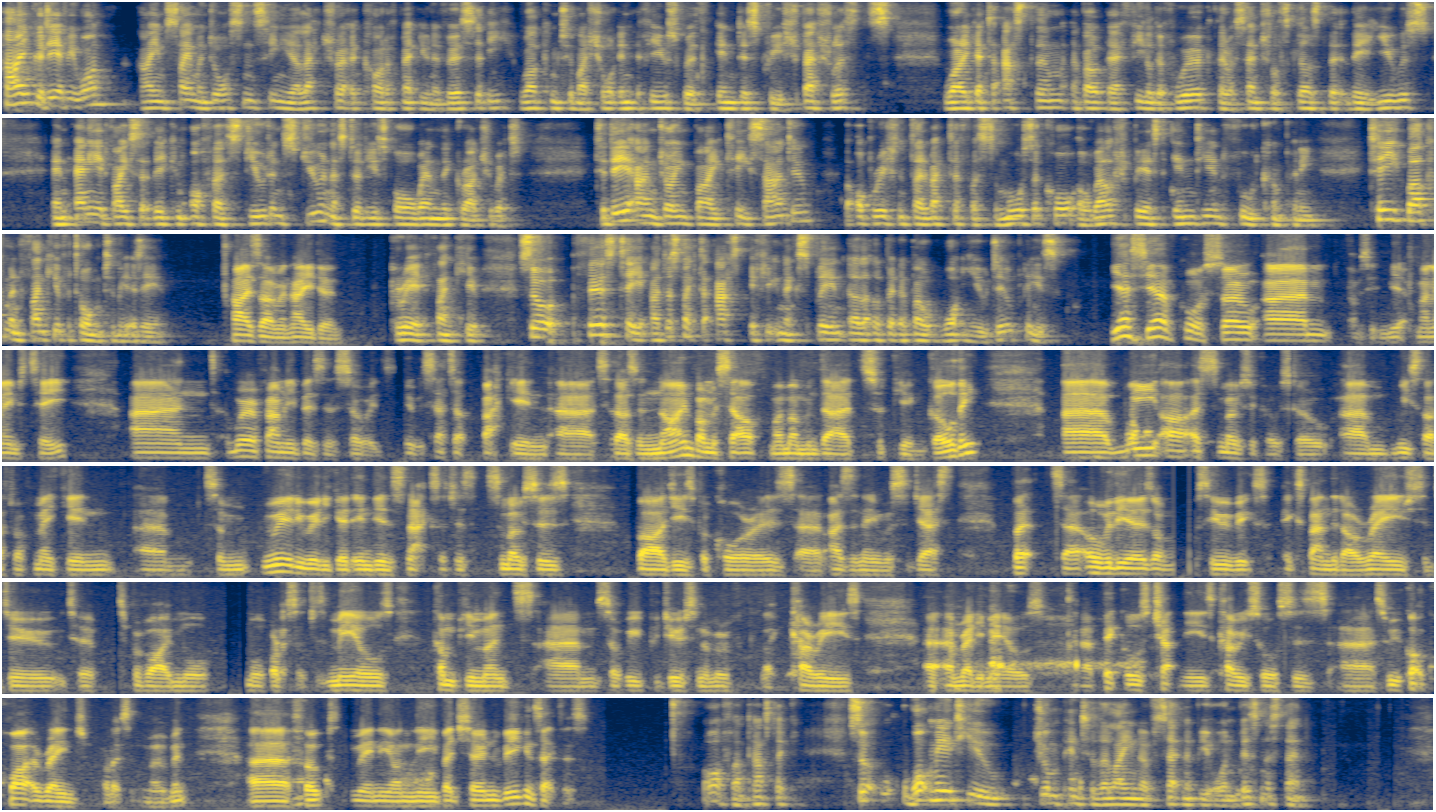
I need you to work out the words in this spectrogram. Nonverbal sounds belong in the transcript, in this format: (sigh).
Hi, good day everyone. I'm Simon Dawson, Senior Lecturer at Cardiff Met University. Welcome to my short interviews with industry specialists, where I get to ask them about their field of work, their essential skills that they use, and any advice that they can offer students during their studies or when they graduate. Today, I'm joined by Tee Sandhu, the Operations Director for Samosa Co, a Welsh-based Indian food company. Tee, welcome and thank you for talking to me today. Hi, Simon. How are you doing? Great, thank you. So first, Tee, I'd just like to ask if you can explain a little bit about what you do, please. Yes, yeah, of course. So, um, obviously, yeah, my name's Tee, and we're a family business. So it, it was set up back in uh, 2009 by myself, my mum and dad, Suki and Goldie. Uh, we are a samosa co. So um, we started off making um, some really, really good Indian snacks, such as samosas, bhajis, pakoras, uh, as the name would suggest. But uh, over the years, obviously, we've ex- expanded our range to do to, to provide more more products such as meals, accompaniments. Um, so we produce a number of like curries uh, and ready meals, uh, pickles, chutneys, curry sauces. Uh, so we've got quite a range of products at the moment, uh, focused mainly on the vegetarian and vegan sectors. Oh, fantastic. So what made you jump into the line of setting up your own business then?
